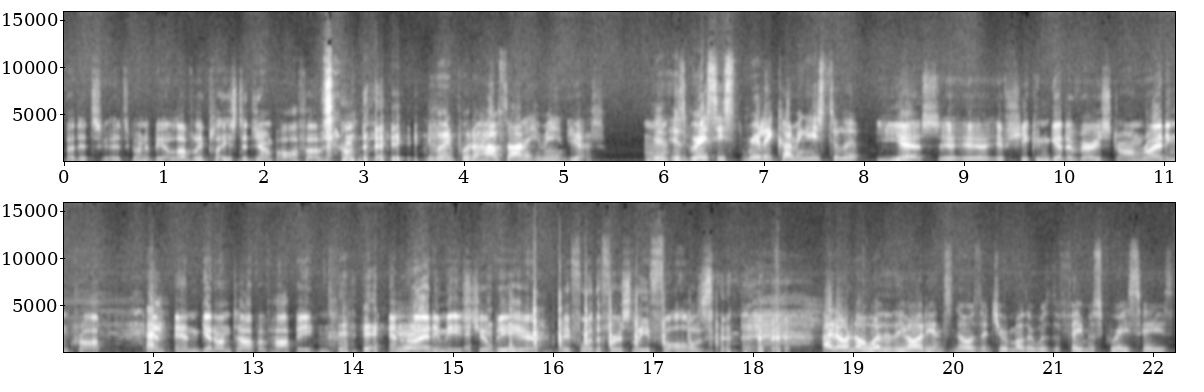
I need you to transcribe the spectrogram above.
but it's it's going to be a lovely place to jump off of someday. You're going to put a house on it, you mean? yes. Mm. Is Gracie really coming east to live? Yes, uh, if she can get a very strong riding crop and, and get on top of Hoppy and ride him east, she'll be here before the first leaf falls. I don't know whether the audience knows that your mother was the famous Grace Hayes,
